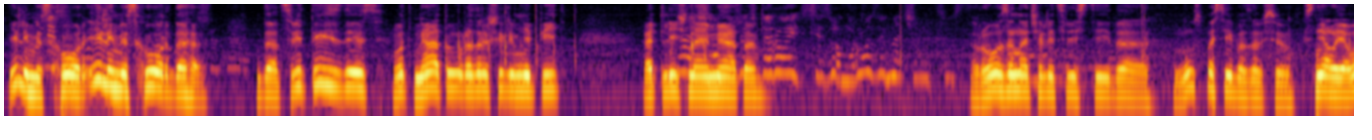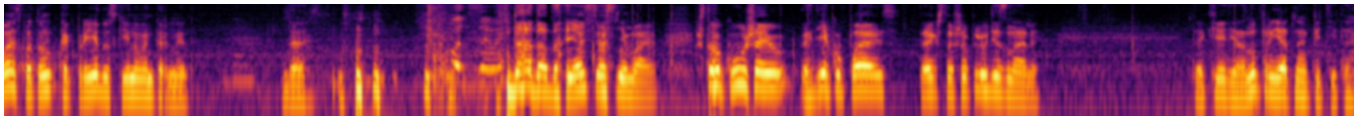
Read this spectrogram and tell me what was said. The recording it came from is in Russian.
Или мисхор, или мисхор, да. Да, цветы здесь. Вот мяту разрешили мне пить. Отличная мята. второй сезон розы начали цвести. Розы начали цвести, да. Ну, спасибо за все. Снял я вас, потом, как приеду, скину в интернет. Да. Да, да, да, я все снимаю. Что кушаю, где купаюсь. Так что, чтоб люди знали. Такие дела. Ну, приятного аппетита.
